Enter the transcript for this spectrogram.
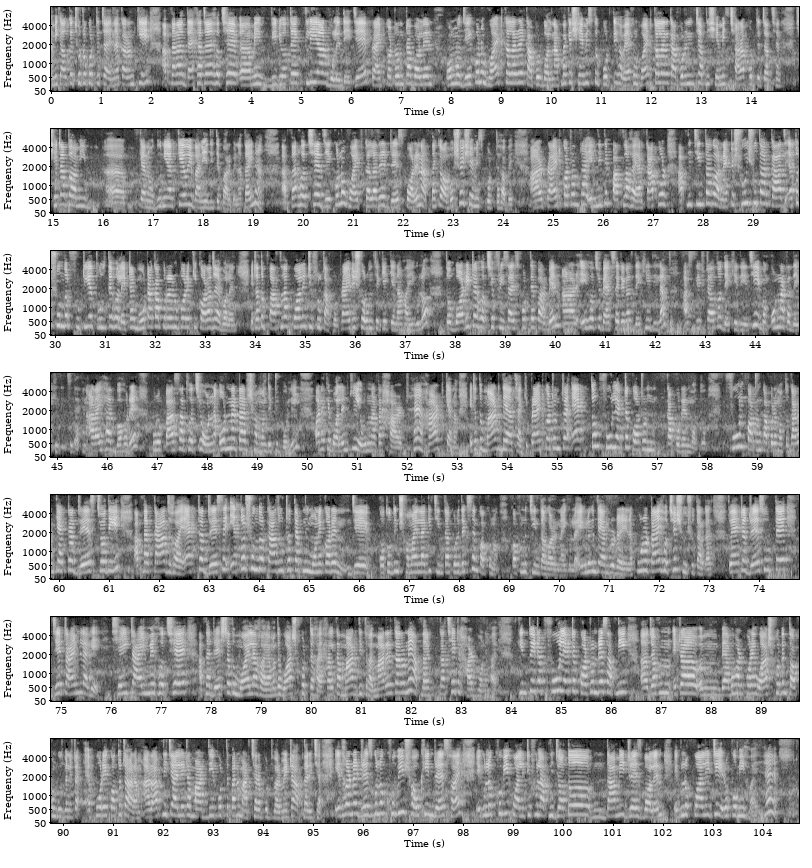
আমি কাউকে ছোট করতে চাই না, কারণ কি আপনারা দেখা যায় হচ্ছে আমি ভিডিওতে ক্লিয়ার বলে দিই যে প্রাইড কটনটা বলেন, অন্য যে কোনো হোয়াইট কালারের কাপড় বলেন, আপনাকে সেমিজ তো পরতেই হবে। এখন হোয়াইট কালারের কাপড়ের নিচে আপনি সেমিজ ছাড়া পরতে চাচ্ছেন, সেটা তো আমি কেন দুনিয়ার কেউই বানিয়ে দিতে পারবে না, তাই না? আপনার হচ্ছে যে কোনো হোয়াইট কালারের ড্রেস পরেন, আপনাকে অবশ্যই সেমিজ পরতে হবে। আর প্রাইড কটনটা এমনিতে পাতলা হয়, আর কাপড় আপনি চিন্তা করেন, একটা সুই সুতার কাজ এত সুন্দর ফুটিয়ে তুলতে হলে এটা মোটা কাপড়ের উপরে কি করা যায় বলেন? এটা তো পাতলা কোয়ালিটিফুল কাপড় প্রাইডের শোরুম থেকে কেনা হয় এগুলো। তো বডিটা হচ্ছে ফ্রি সাইজ করতে পারবেন। আর এই হচ্ছে ব্যাক সাইডের কাজ দেখিয়ে দিলাম। আর স্লিভটাও তো দেখিয়ে দিয়েছি এবং ওড়নাটা দেখিয়ে দিচ্ছি, দেখেন। আড়াই হাত বহরের, পুরো পাঁচ হাত হচ্ছে ওড়না, ওড়নাটার সম্বন্ধে একটু বলি। অনেকে বলেন কি, ওড়নাটা হার্ড হ্যাঁ হার্ড কেন? এটা তো মার দেয়া থাকে। প্রাইড কটনটা একদম ফুল একটা কটন কাপড়ের মতো। ফুল কটন কাপড়ের মতো। কারণ কি একটা ড্রেস যদি আপনার কাজ হয়, একটা ড্রেসে এত সুন্দর কাজ উঠাতে আপনি মনে করেন যে কতদিন সময় লাগে, চিন্তা করে দেখছেন কখনো? কখনো চিন্তা করেন না এগুলো। এগুলো কিন্তু এমব্রয়ডারি না, পুরোটাই হচ্ছে সুই সুতার কাজ। তো একটা ড্রেস উঠতে যে টাইম লাগে, সেই টাইমে হচ্ছে আপনার ড্রেসটা তো ময়লা হয়, আমাদের ওয়াশ করতে হয়, হালকা মার দিতে হয়। মারের কারণে আপনার কাছে এটা হার্ড মনে হয়। কিন্তু এটা ফুল একটা কটন ড্রেস আপনি যখন এটা ব্যবহার করে ওয়াশ করবেন তখন বুঝবেন এটা পরে কতটা আরাম। আর আপনি চাইলে এটা মাঠ দিয়ে পরতে পারেন, মাঠ ছাড়া পরতে পারবেন, এটা আপনার ইচ্ছা। এ ধরনের ড্রেসগুলো খুবই শৌখিন ড্রেস হয়, এগুলো খুবই কোয়ালিটিফুল আপনি যত দামি ড্রেস বলেন, এগুলো কোয়ালিটি এরকমই হয় হ্যাঁ?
